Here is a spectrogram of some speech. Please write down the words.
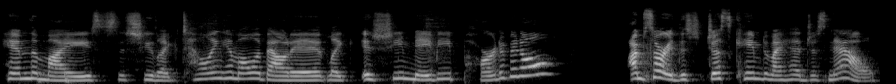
him the mice. She like telling him all about it. Like, is she maybe part of it all? I'm sorry, this just came to my head just now.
